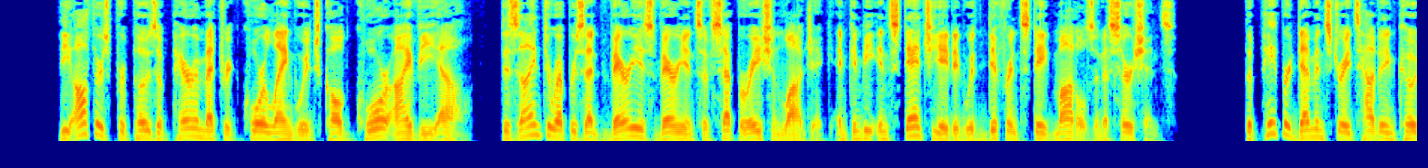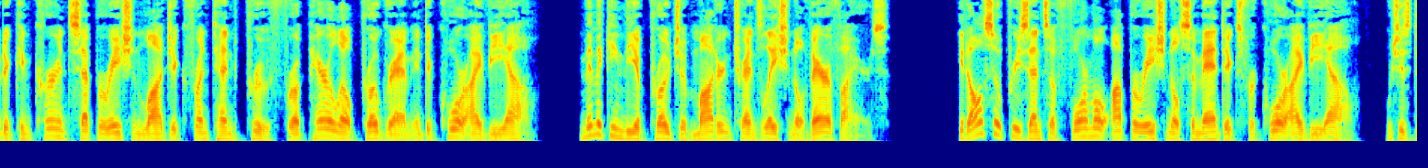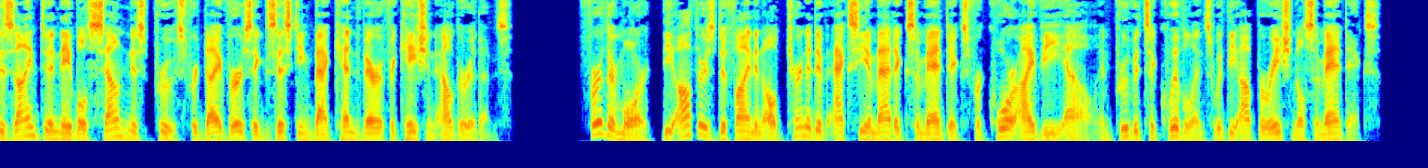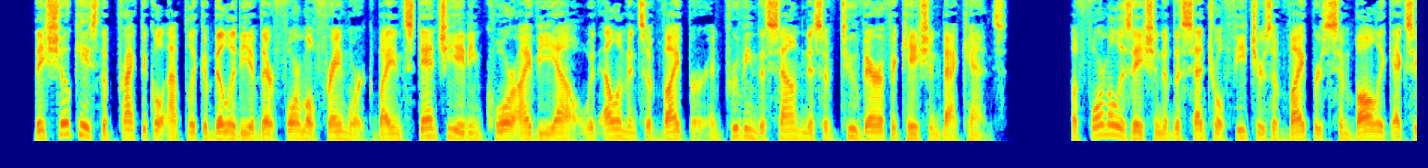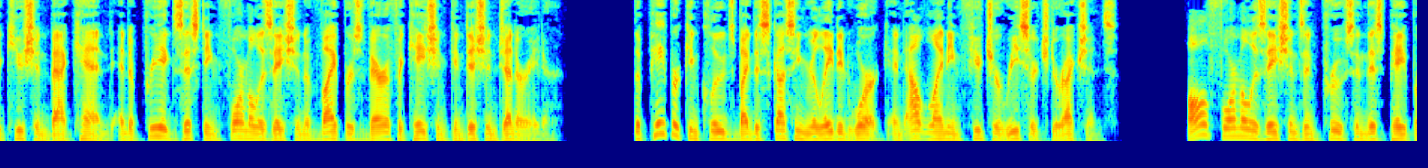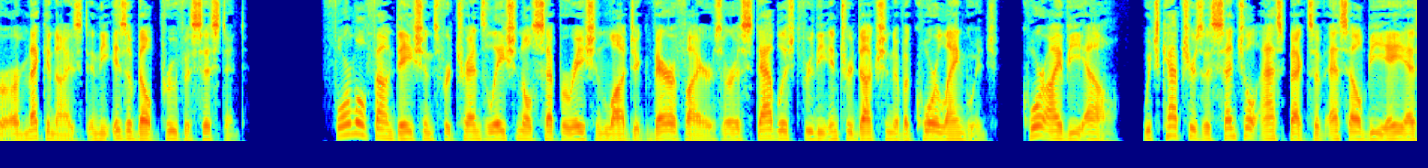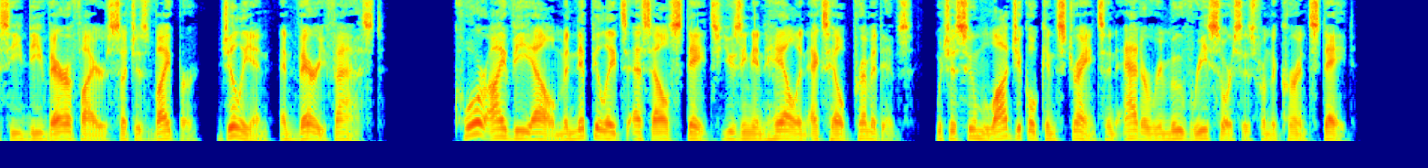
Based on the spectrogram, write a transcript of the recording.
The authors propose a parametric core language called Core IVL, designed to represent various variants of separation logic and can be instantiated with different state models and assertions. The paper demonstrates how to encode a concurrent separation logic front-end proof for a parallel program into Core IVL, mimicking the approach of modern translational verifiers. It also presents a formal operational semantics for Core IVL, which is designed to enable soundness proofs for diverse existing backend verification algorithms. Furthermore, the authors define an alternative axiomatic semantics for core IVL and prove its equivalence with the operational semantics. They showcase the practical applicability of their formal framework by instantiating core IVL with elements of Viper and proving the soundness of two verification backends. A formalization of the central features of Viper's symbolic execution backend and a pre-existing formalization of Viper's verification condition generator. The paper concludes by discussing related work and outlining future research directions. All formalizations and proofs in this paper are mechanized in the Isabelle Proof Assistant. Formal foundations for translational separation logic verifiers are established through the introduction of a core language, core IVL, which captures essential aspects of SLBASED verifiers such as Viper, Gillian, and VeriFast. Core IVL manipulates SL states using inhale and exhale primitives, which assume logical constraints and add or remove resources from the current state.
